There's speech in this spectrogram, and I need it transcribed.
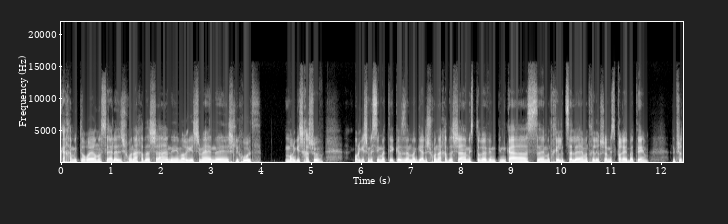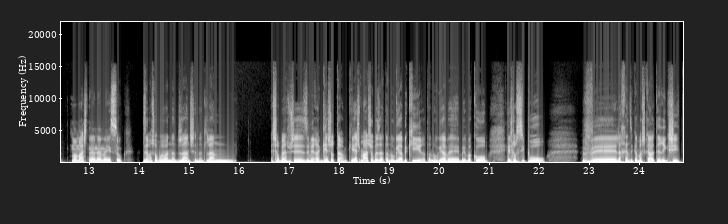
ככה מתעורר, נוסע לאיזה שכונה חדשה, אני מרגיש מעין uh, שליחות, מרגיש חשוב. מרגיש משימתי כזה, מגיע לשכונה חדשה, מסתובב עם פנקס, uh, מתחיל לצלם, מתחיל לרשום מספרי בתים. אני פשוט ממש נהנה מהעיסוק. זה מה שאומרים על נדל"ן, שנדל"ן, יש הרבה אנשים שזה מרגש אותם, כי יש משהו בזה, אתה נוגע בקיר, אתה נוגע במקום, יש לו סיפור. ולכן זה גם השקעה יותר רגשית.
